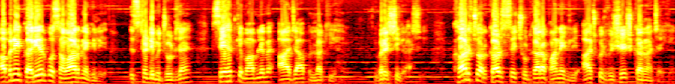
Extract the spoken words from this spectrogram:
अपने करियर को संवारने के लिए स्टडी में जुट जाएँ। सेहत के मामले में आज आप लकी हैं। वृश्चिक राशि। खर्च और कर्ज से छुटकारा पाने के लिए आज कुछ विशेष करना चाहिए।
